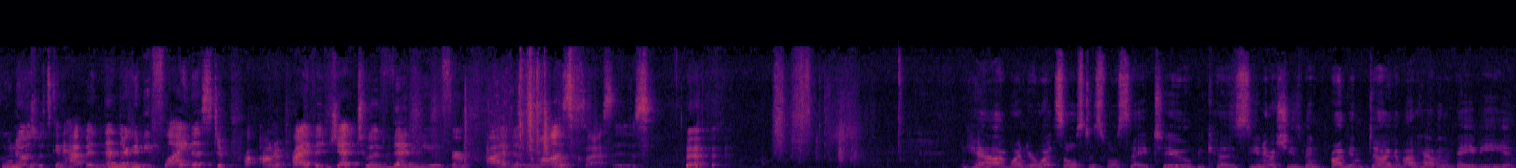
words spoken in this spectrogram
who knows what's going to happen. Then they're going to be flying us to on a private jet to a venue for private Lamaze classes. Yeah, I wonder what Solstice will say too, because you know she's been bugging Doug about having a baby, and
